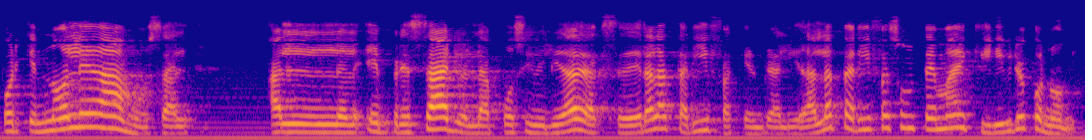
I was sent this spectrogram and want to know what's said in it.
porque no le damos al al empresario la posibilidad de acceder a la tarifa, que en realidad la tarifa es un tema de equilibrio económico,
